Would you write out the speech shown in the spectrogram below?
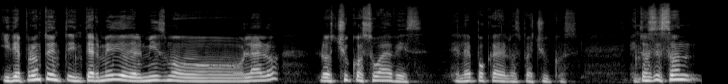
Y de pronto, en intermedio del mismo Lalo, los chucos suaves, en la época de los pachucos. Entonces son,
